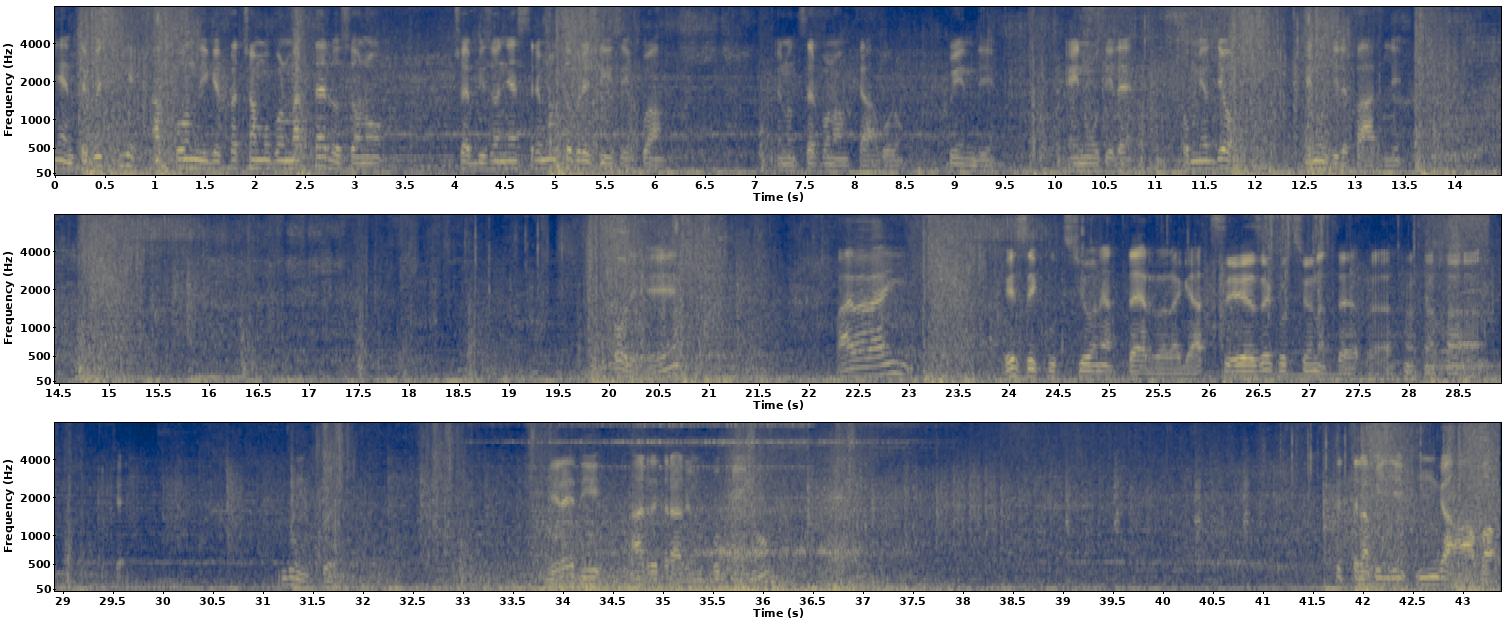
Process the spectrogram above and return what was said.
Niente, questi affondi che facciamo col martello sono... Cioè bisogna essere molto precisi qua. E non servono a un cavolo. Quindi è inutile. Oh mio dio È inutile farli. Olè. Vai vai vai. Esecuzione a terra ragazzi Esecuzione a terra Dunque Direi di arretrare un pochino. Se te la pigli in gava.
